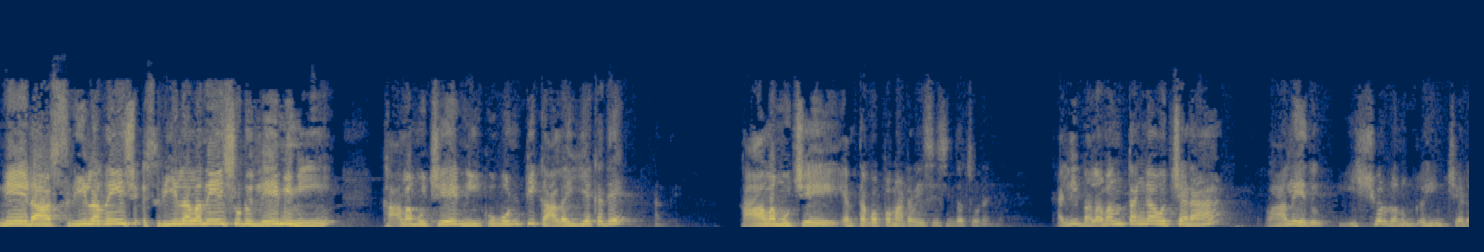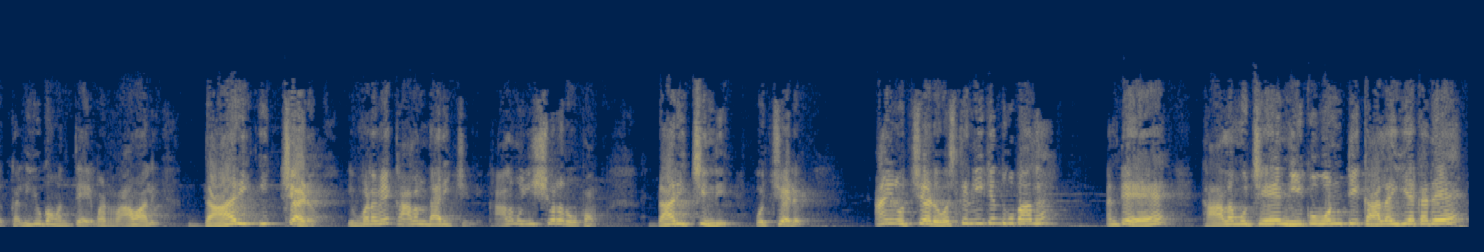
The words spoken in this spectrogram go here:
నేడా శ్రీలనేశు శ్రీలలనేశుడు లేమిని కాలముచే నీకు ఒంటి కాలయ్య కదే కాలముచే ఎంత గొప్ప మాట వేసేసిందో చూడండి. కలి బలవంతంగా వచ్చాడా? రాలేదు. ఈశ్వరుడు అనుగ్రహించాడు. కలియుగం అంతే వాడు రావాలి. దారి ఇచ్చాడు. ఇవ్వడమే కాలం దారి ఇచ్చింది. కాలము ఈశ్వర రూపం. దారి ఇచ్చింది వచ్చాడు. ఆయన వచ్చాడు. వస్తే నీకెందుకు బాధ? అంటే కాలముచే నీకు ఒంటి కాలయ్య కదే.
